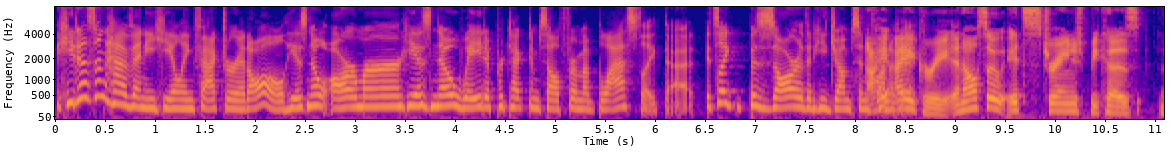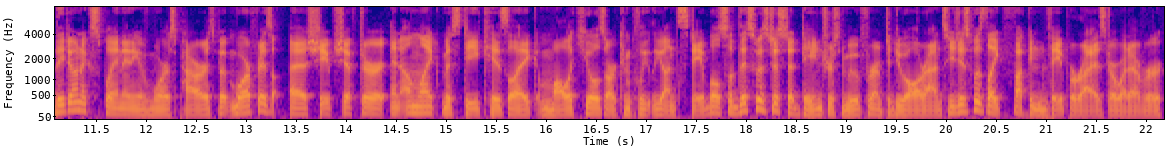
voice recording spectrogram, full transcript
He doesn't have any healing factor at all. He has no armor. He has no way to protect himself from a blast like that. It's like bizarre that he jumps in I, front of I it. agree and also it's strange because they don't explain any of morph's powers but morph is a shapeshifter and unlike mystique his like molecules are completely unstable so this was just a dangerous move for him to do all around so he just was like fucking vaporized or whatever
